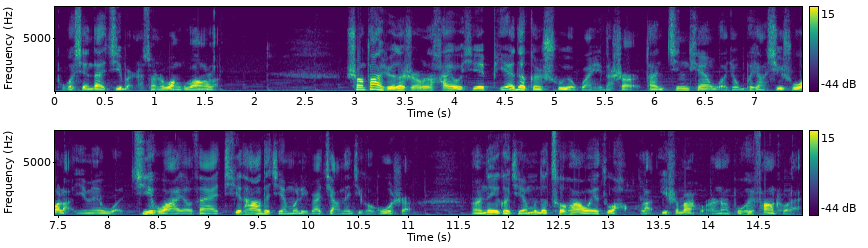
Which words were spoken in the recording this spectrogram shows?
不过现在基本上算是忘光了。上大学的时候呢，还有一些别的跟书有关系的事儿，但今天我就不想细说了，因为我计划要在其他的节目里边讲那几个故事。呃，那个节目的策划我也做好了，一时半会儿呢不会放出来。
